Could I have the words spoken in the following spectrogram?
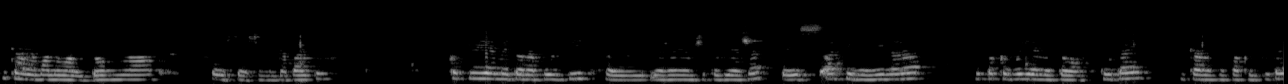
Klikamy manual download, 28 MB. Kopiujemy to na pulpit, e, jeżeli nam się pobierze. To jest z archiwum Mineral. Wypakowujemy to tutaj. Klikamy wypakuj tutaj.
